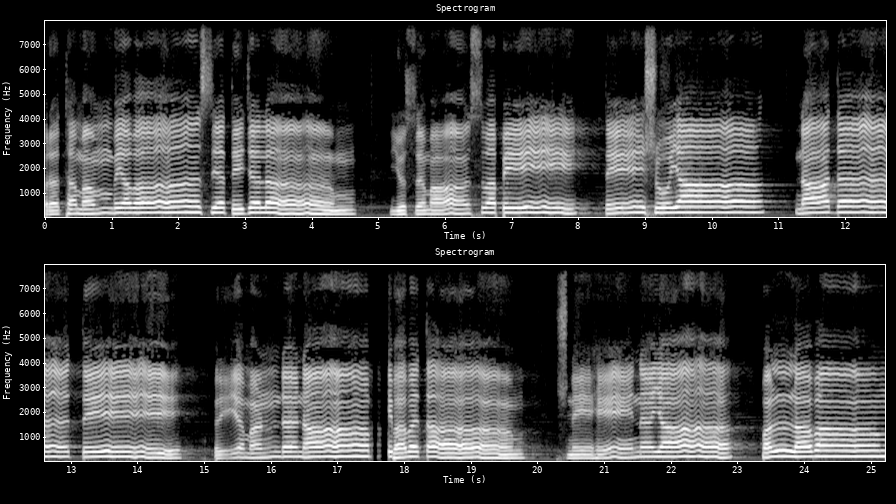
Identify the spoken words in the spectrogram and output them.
प्रथमं व्यवस्यति जलम् युष्मास्वपि तेषु या नादते। प्रियमण्डनापि भवताम् स्नेहेन या पल्लवम्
